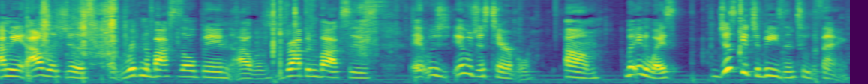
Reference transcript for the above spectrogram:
I mean, I was just ripping the boxes open. I was dropping boxes. It was it was just terrible. Um, but anyways, just get your bees into the thing.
